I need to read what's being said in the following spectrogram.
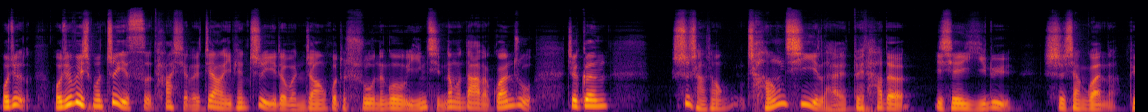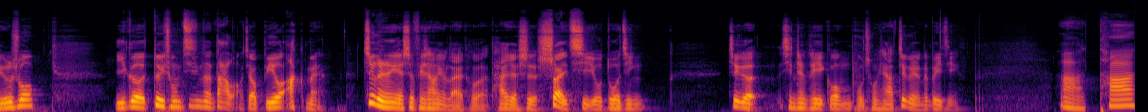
我觉得，我觉得为什么这一次他写了这样一篇质疑的文章或者书能够引起那么大的关注？这跟市场上长期以来对他的一些疑虑是相关的。比如说，一个对冲基金的大佬叫 Bill Ackman，这个人也是非常有来头的，他也是帅气又多金。这个星辰可以给我们补充一下这个人的背景啊，他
